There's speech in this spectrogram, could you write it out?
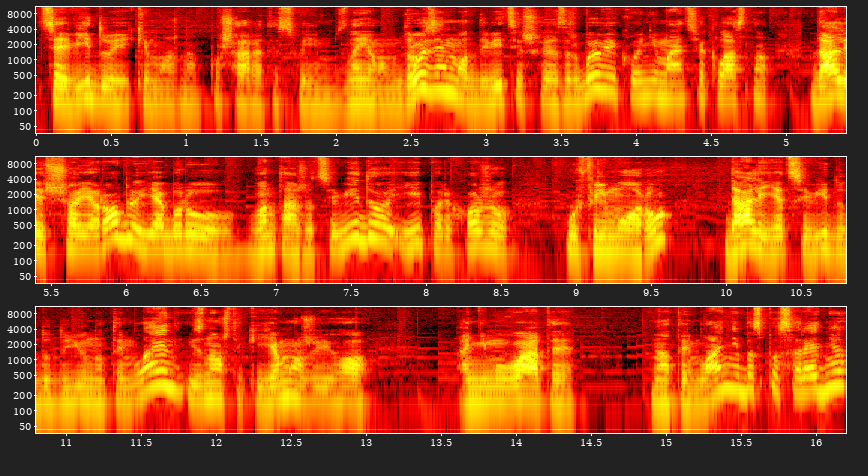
це відео, яке можна пошарити своїм знайомим друзям. От дивіться, що я зробив, яку анімацію класно. Далі, що я роблю? Я беру вантажу це відео і переходжу у фільмору. Далі я це відео додаю на таймлайн, і знову ж таки я можу його анімувати на таймлайні безпосередньо,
